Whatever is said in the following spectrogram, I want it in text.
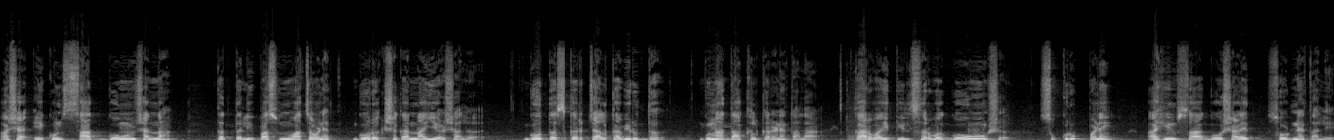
अशा एकूण सात गोवंशांना कत्तलीपासून वाचवण्यात गोरक्षकांना यश आलं. गो तस्कर चालकाविरुद्ध गुन्हा दाखल करण्यात आला. कारवाईतील सर्व गोवंश सुखरूपपणे अहिंसा गोशाळेत सोडण्यात आले.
